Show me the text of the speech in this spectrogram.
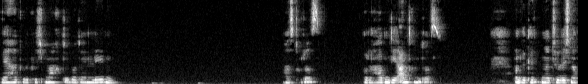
Wer hat wirklich Macht über dein Leben? Hast du das? Oder haben die anderen das? Und wir könnten natürlich noch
